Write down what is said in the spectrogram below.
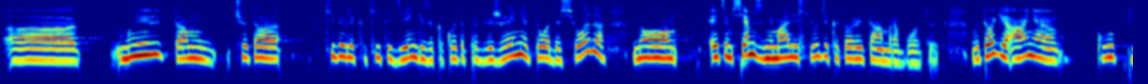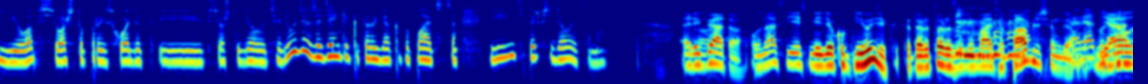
а, мы там что-то вкидывали какие-то деньги за какое-то продвижение, то да сёда, но этим всем занимались люди, которые там работают. В итоге Аня купила все, что происходит и все, что делают те люди за деньги, которые якобы платятся, и теперь все делает сама. Ребята, у нас есть Медиакуб Music, который тоже занимается паблишингом. Я,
